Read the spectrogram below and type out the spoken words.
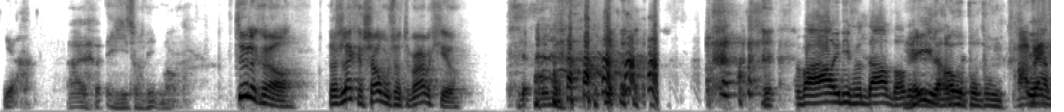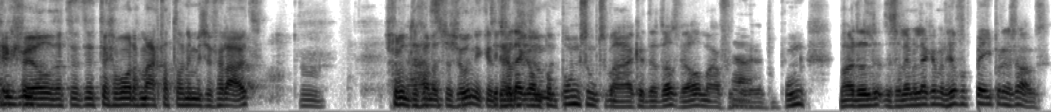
Ja. Ah, dat eet je toch niet, man? Tuurlijk wel. Dat is lekker, zomers op de barbecue. Waar haal je die vandaan dan? Hele oude pompoen. Ah, Ja, weet ik veel. Dat, dat- dat- tegenwoordig maakt dat toch niet meer zoveel uit. Hmm. Groente Ja, van het- het seizoen. Je kunt Het is wel lekker om pompoensoep te maken, dat, dat wel, maar voor Ja. de pompoen. Maar dat, dat is alleen maar lekker met heel veel peper en zout.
